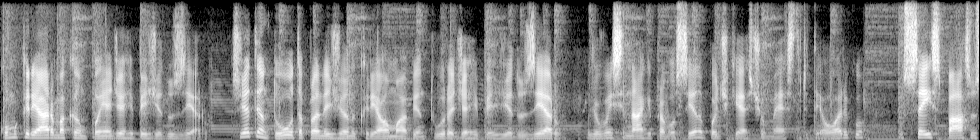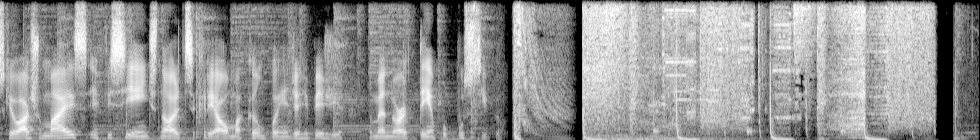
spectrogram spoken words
Como criar uma campanha de RPG do zero? Você já tentou ou está planejando criar uma aventura de RPG do zero? Hoje eu vou ensinar aqui para você no podcast O Mestre Teórico os seis passos que eu acho mais eficientes na hora de se criar uma campanha de RPG no menor tempo possível.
